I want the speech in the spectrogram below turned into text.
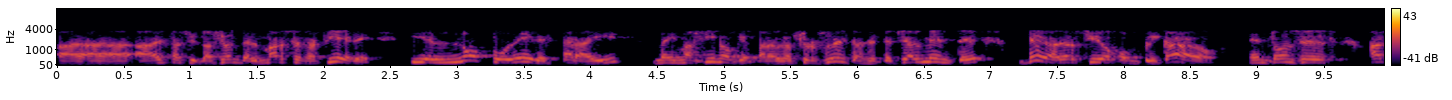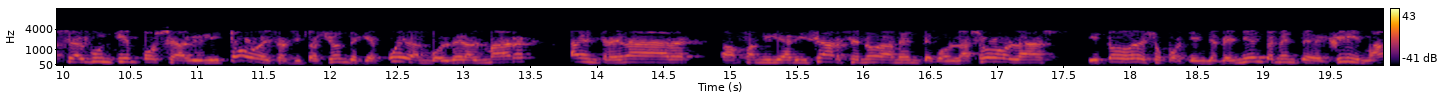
a, esta situación del mar se refiere. Y el no poder estar ahí, me imagino que para los surfistas especialmente, debe haber sido complicado. Entonces, hace algún tiempo se habilitó esa situación de que puedan volver al mar a entrenar, a familiarizarse nuevamente con las olas y todo eso, porque independientemente del clima,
